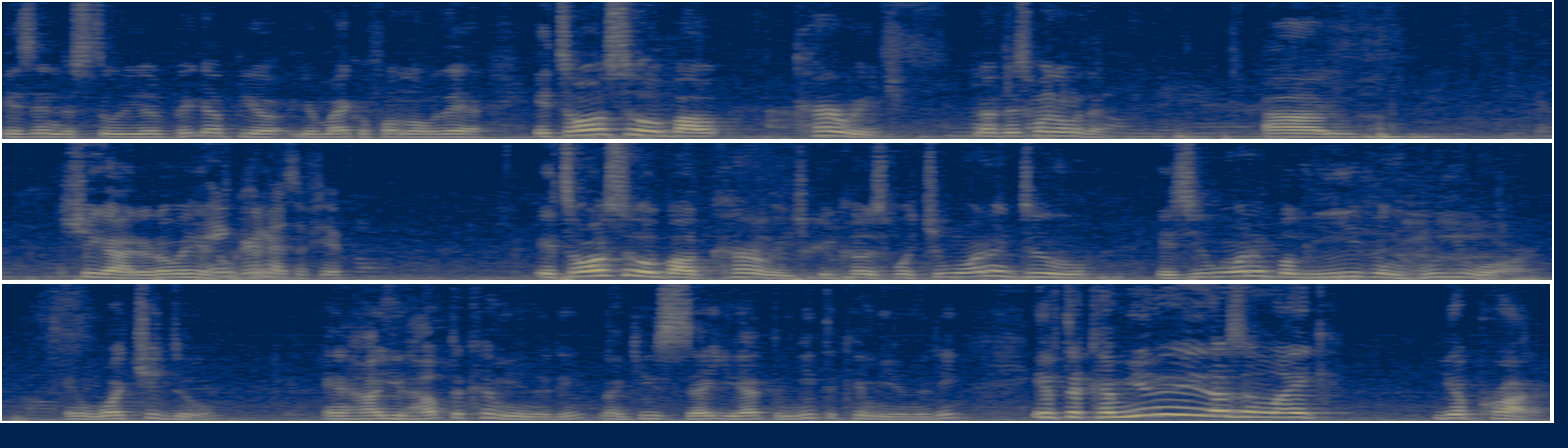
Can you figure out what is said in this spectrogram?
is in the studio. Pick up your, your microphone over there. It's also about courage. No, this one over there. Um, she got it over here. Ingrid has a few. It's also about courage because what you want to do is you want to believe in who you are and what you do and how you help the community. Like you said, you have to meet the community. If the community doesn't like your product,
